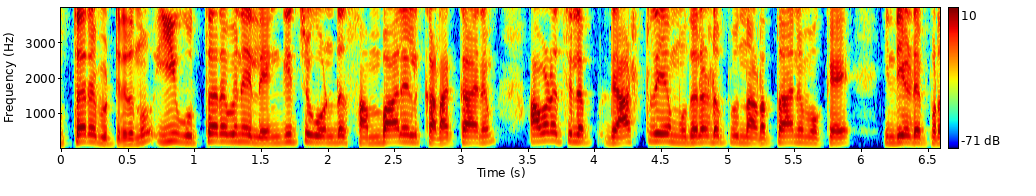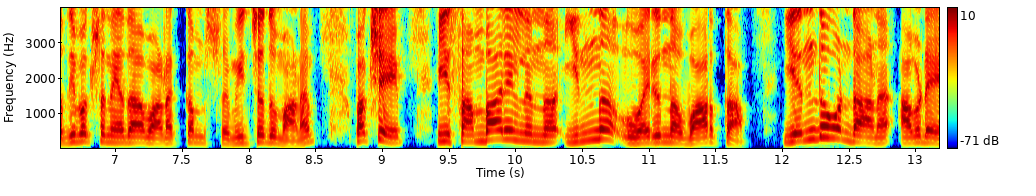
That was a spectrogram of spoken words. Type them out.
ഉത്തരവിട്ടിരുന്നു. ഈ ഉത്തരവിനെ ലംഘിച്ചുകൊണ്ട് സംബാലിൽ കടക്കാനും അവിടെ ചില രാഷ്ട്രീയ മുതലെടുപ്പ് നടത്താനുമൊക്കെ ഇന്ത്യയുടെ പ്രതിപക്ഷ നേതാവ് അടക്കം ശ്രമിച്ചതുമാണ്. പക്ഷേ ഈ സംബാലിൽ നിന്ന് ഇന്ന് വരുന്ന വാർത്ത എന്തുകൊണ്ടാണ് അവിടെ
